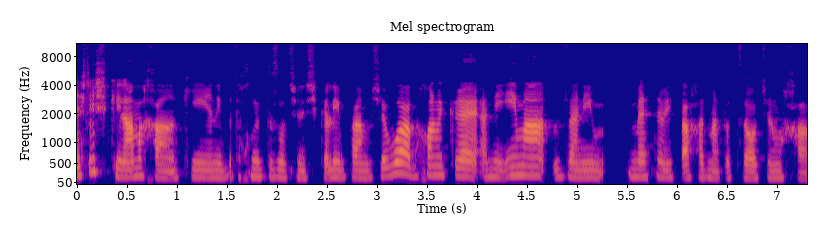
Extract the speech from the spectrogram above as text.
יש לי שקילה מחר, כי אני בתוכנית הזאת שנשקלים פעם בשבוע. בכל מקרה, אני אימא ואני מתה מפחד מהתוצאות של מחר.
